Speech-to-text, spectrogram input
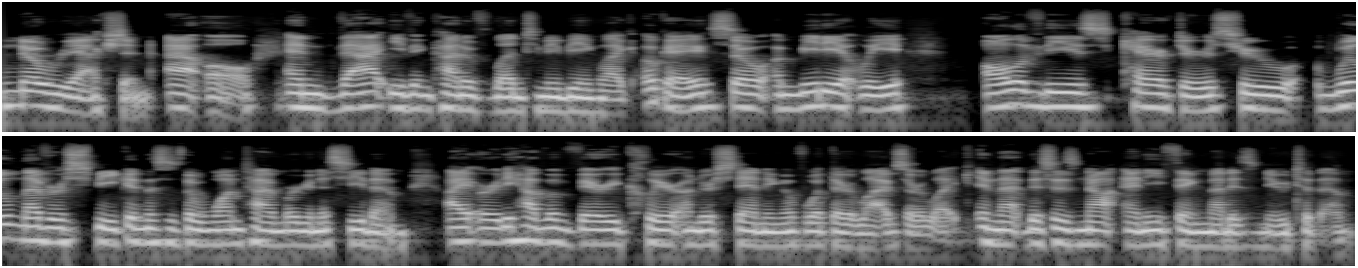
no reaction at all. And that even kind of led to me being like okay so immediately all of these characters who will never speak, and this is the one time we're going to see them, I already have a very clear understanding of what their lives are like, in that this is not anything that is new to them.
